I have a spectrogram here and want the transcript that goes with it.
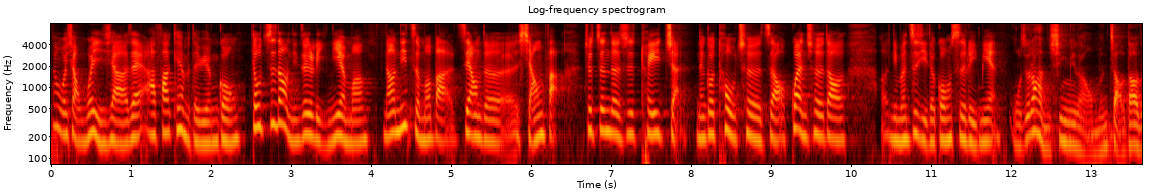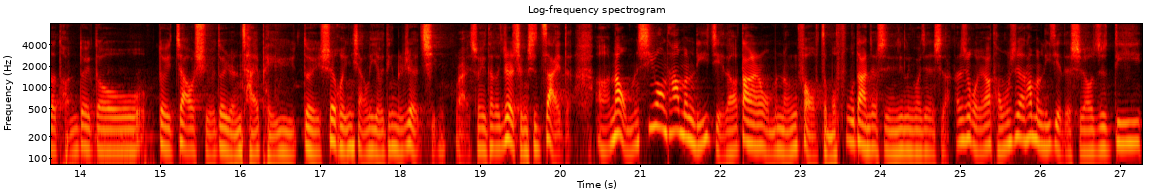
那我想问一下，在 Alpha Camp 的员工都知道你这个理念吗？然后你怎么把这样的想法，就真的是推展，能够透彻到贯彻到？你们自己的公司里面，我觉得很幸运啊。我们找到的团队都对教学、对人才培育、对社会影响力有一定的热情，right？所以他的热情是在的啊、那我们希望他们理解的，当然我们能否怎么负担这个事情是另外一件事了。但是我要同时让他们理解的时候，就是第一，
